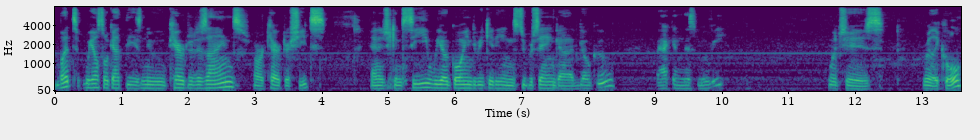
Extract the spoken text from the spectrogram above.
But we also got these new character designs, or character sheets, and as you can see, we are going to be getting Super Saiyan God Goku back in this movie, which is really cool.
